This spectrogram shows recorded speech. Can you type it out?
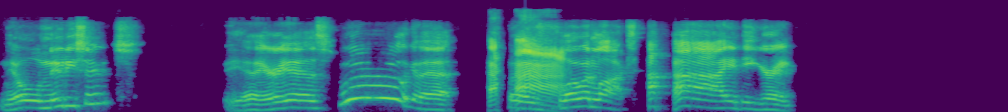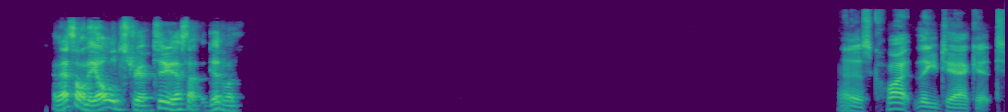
In the old nudie suits. Yeah, there he is. Woo! Look at that. Those flowing locks. Ha ha! Ain't he great? And that's on the old strip too. That's not the good one. that is quite the jacket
